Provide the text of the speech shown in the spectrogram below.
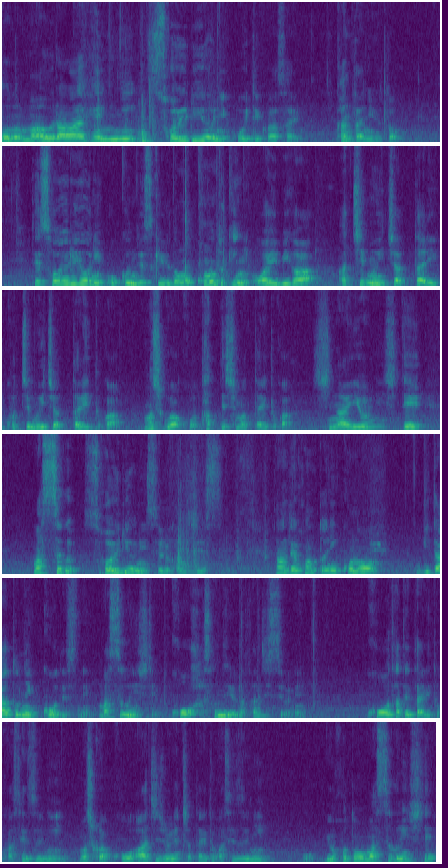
トの真裏ら辺に添えるように置いてください。簡単に言うと。で、添えるように置くんですけれども、このときに親指があっち向いちゃったり、こっち向いちゃったりとか、もしくはこう立ってしまったりとかしないようにして、まっすぐ添えるようにする感じです。なので、本当にこのギターと根っこをですね、まっすぐにして、こう挟んでいるような感じですよね。こう立てたりとかせずに、もしくはこうアーチ状になっちゃったりとかせずに、両方ともまっすぐにして、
